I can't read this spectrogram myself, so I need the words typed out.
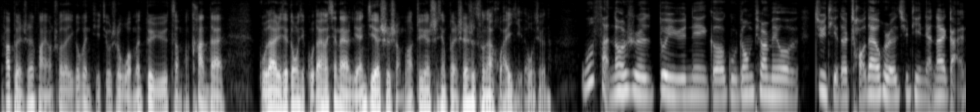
它本身反映出来一个问题，就是我们对于怎么看待。古代这些东西，古代和现代连接是什么？这件事情本身是存在怀疑的。我觉得，我反倒是对于那个古装片没有具体的朝代或者具体年代感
